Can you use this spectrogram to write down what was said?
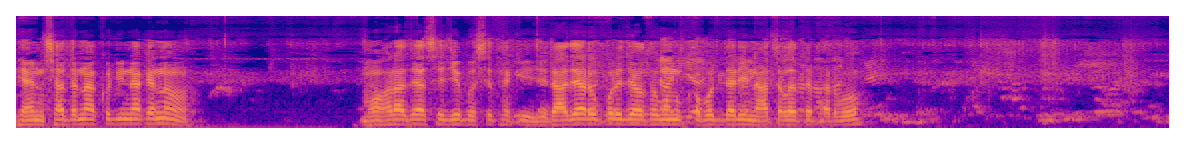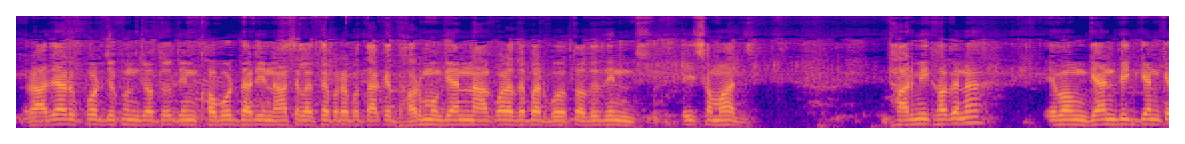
ধ্যান সাধনা করি না কেন, মহারাজা সেজে বসে থাকি, যে রাজার উপরে যতক্ষণ খবরদারি না চালাতে পারব, রাজার উপর যখন যতদিন খবরদারি না চালাতে পারব, তাকে ধর্মজ্ঞান না করাতে পারব, ততদিন এই সমাজ ধার্মিক হবে না এবং জ্ঞান বিজ্ঞানকে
